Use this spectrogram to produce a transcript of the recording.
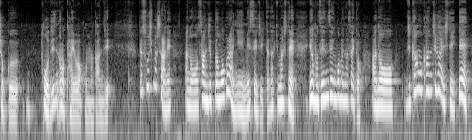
直、当時の対応はこんな感じ。で、そうしましたらね、あの、30分後ぐらいにメッセージいただきまして、いやもう全然ごめんなさいと。あの、時間を勘違いしていて、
